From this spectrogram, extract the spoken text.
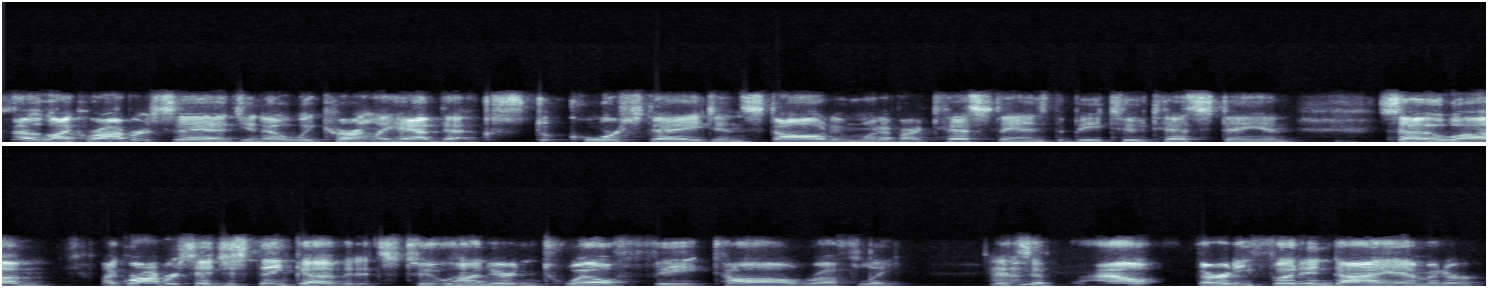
So, like Robert said, you know, we currently have that st- core stage installed in one of our test stands, the B2 test stand. So, um, like Robert said, just think of it. It's 212 feet tall, roughly. It's about 30 foot in diameter.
